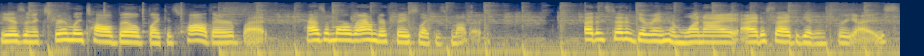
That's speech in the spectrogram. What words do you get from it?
He has an extremely tall build like his father, but has a more rounder face like his mother. But instead of giving him one eye, I decided to give him three eyes.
